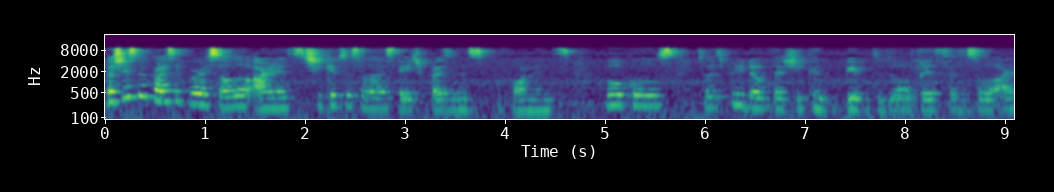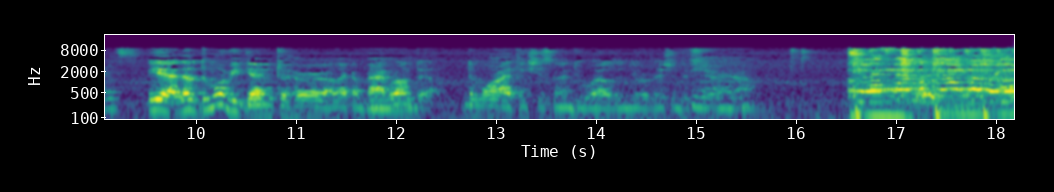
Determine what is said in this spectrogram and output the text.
But she's impressive for a solo artist. She gives us a lot of stage presence, performance, vocals. So it's pretty dope that she could be able to do all this as a solo artist. Yeah, the, the more we get into her uh, like a background, mm-hmm the more I think she's gonna do well in Eurovision this year. Yeah. Yeah. Čila samo najbolje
